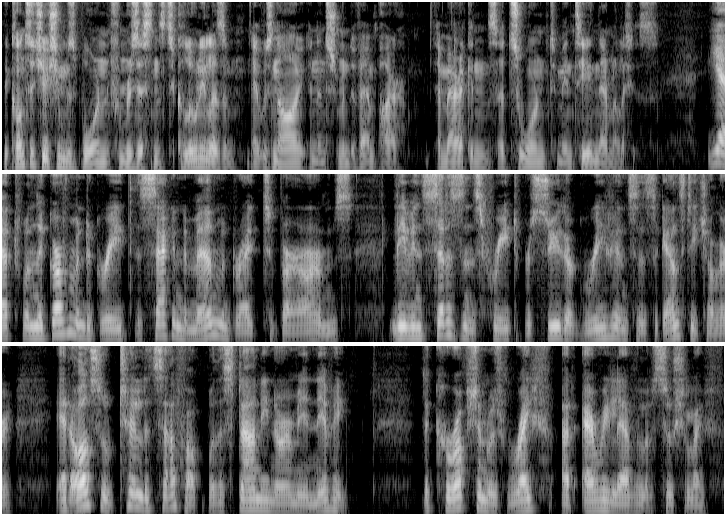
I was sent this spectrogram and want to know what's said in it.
The Constitution was born from resistance to colonialism. It was now an instrument of empire. Americans had sworn to maintain their militias. Yet, when the government agreed the Second Amendment right to bear arms, leaving citizens free to pursue their grievances against each other, it also tooled itself up with a standing army and navy. The corruption was rife at every level of social life.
